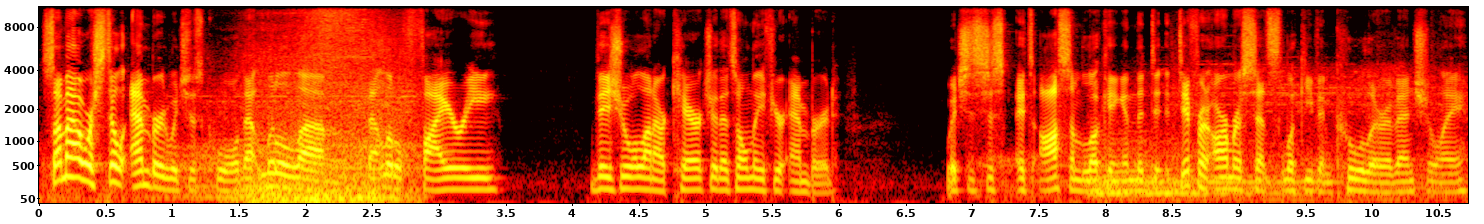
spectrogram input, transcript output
Somehow we're still embered, which is cool. That little um, that little fiery visual on our character, that's only if you're embered which is just, it's awesome looking, and the different armor sets look even cooler eventually.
